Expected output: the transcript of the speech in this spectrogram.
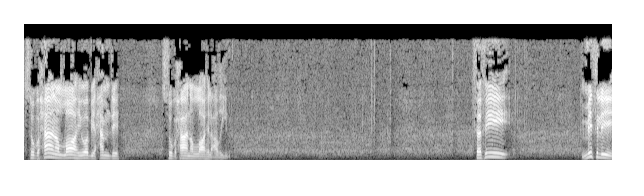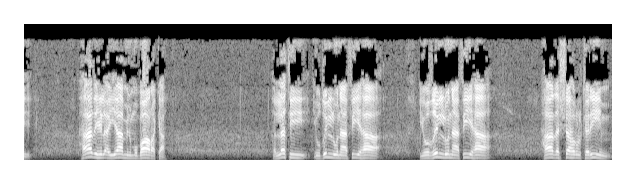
سبحان الله وبحمده. سبحان الله العظيم. ففي مثل هذه الأيام المباركة التي يضلنا فيها يظلنا فيها هذا الشهر الكريم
